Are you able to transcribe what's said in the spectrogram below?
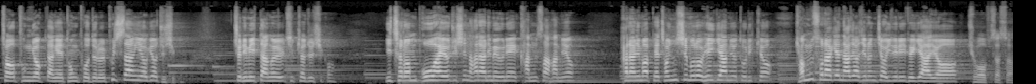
저 북녘 땅의 동포들을 불쌍히 여겨 주시고 주님 이 땅을 지켜 주시고 이처럼 보호하여 주신 하나님의 은혜에 감사하며 하나님 앞에 전심으로 회개하며 돌이켜 겸손하게 낮아지는 저희들이 되게 하여 주옵소서.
